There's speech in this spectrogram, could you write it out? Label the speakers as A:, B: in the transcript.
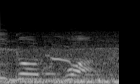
A: seagull walk.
